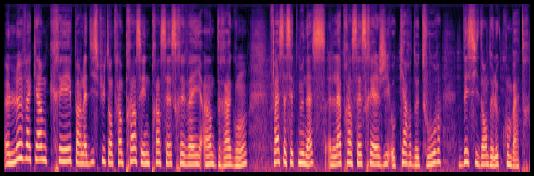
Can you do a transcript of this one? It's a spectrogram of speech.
Le vacarme créé par la dispute entre un prince et une princesse réveille un dragon. Face à cette menace, la princesse réagit au quart de tour, décidant de le combattre.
